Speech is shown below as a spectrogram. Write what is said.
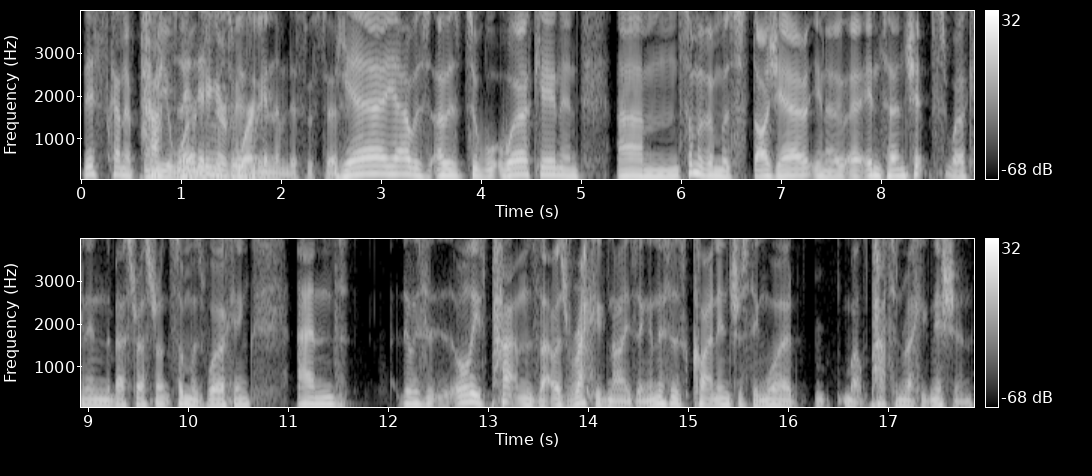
this kind of And were pattern. you This was or to work in them. This was to. Yeah, yeah. I was I was to w- work in, and um, some of them was stagiaire, you know, uh, internships, working in the best restaurants. Some was working, and there was all these patterns that I was recognizing, and this is quite an interesting word. Well, pattern recognition,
